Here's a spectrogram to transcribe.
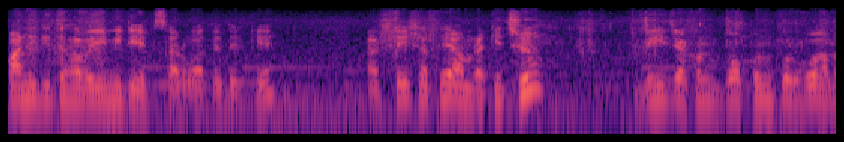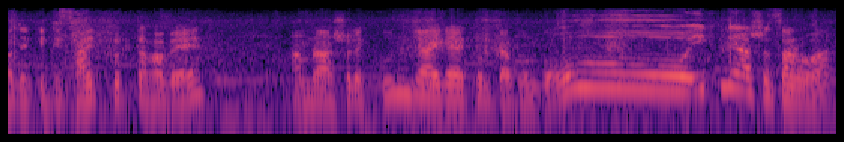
পানি দিতে হবে ইমিডিয়েট সারওয়াত এদেরকে আর সেই সাথে আমরা কিছু বীজ এখন বপন করব। আমাদেরকে ডিসাইড করতে হবে আমরা আসলে কোন জায়গায় কোনটা বুনবো। ও, এখানে আসো সারওয়াত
